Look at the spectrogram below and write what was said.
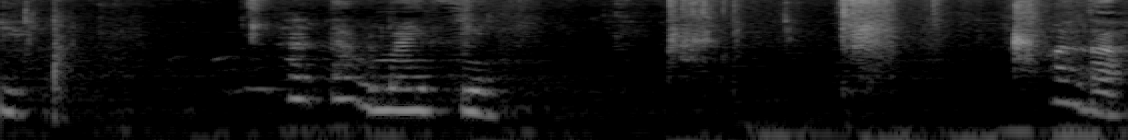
I'm happy. That, that reminds me. Father.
